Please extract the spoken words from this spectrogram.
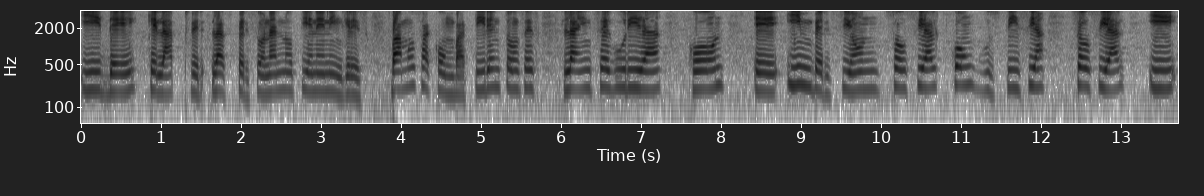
y de que las personas no tienen ingreso. Vamos a combatir entonces la inseguridad con eh, inversión social, con justicia social y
